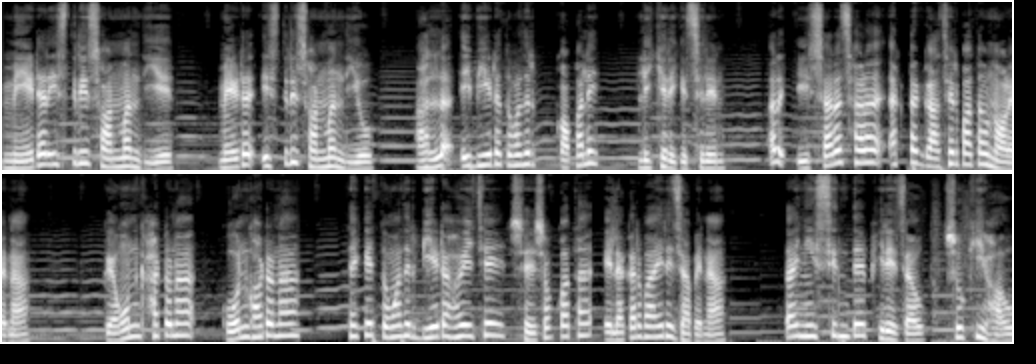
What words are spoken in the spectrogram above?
মেয়েটার স্ত্রীর সম্মান দিয়ে মেয়েটার স্ত্রীর সম্মান দিও। আল্লাহ এই বিয়েটা তোমাদের কপালে লিখে রেখেছিলেন। আর ইশারা ছাড়া একটা গাছের পাতাও নড়ে না। কেমন ঘটনা, কোন ঘটনা থেকে তোমাদের বিয়েটা হয়েছে, সেসব কথা এলাকার বাইরে যাবে না। তাই নিশ্চিন্তে ফিরে যাও, সুখী হও।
